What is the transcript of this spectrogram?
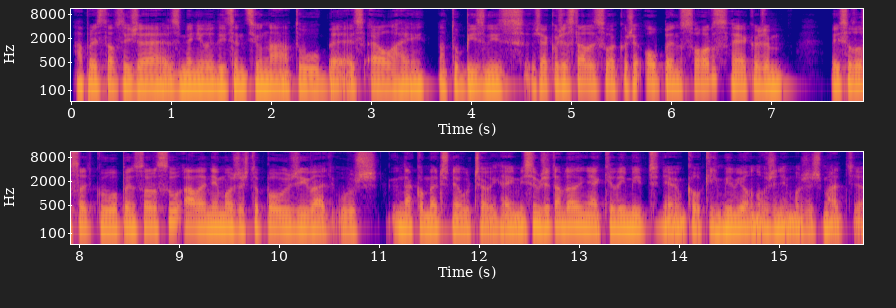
a predstav si, že zmenili licenciu na tú BSL, hej, na tú business, že akože stále sú akože open source, hej, akože vieš sa dostať ku open source, ale nemôžeš to používať už na komerčné účely. Hej. Myslím, že tam dali nejaký limit, neviem koľkých miliónov, že nemôžeš mať uh,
